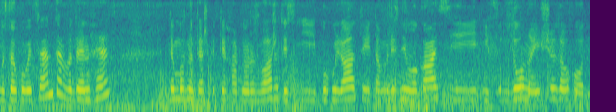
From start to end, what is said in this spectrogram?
виставковий центр ВДНГ, де можна теж піти гарно розважитись і погуляти, і там різні локації, і фудзона, і що завгодно.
